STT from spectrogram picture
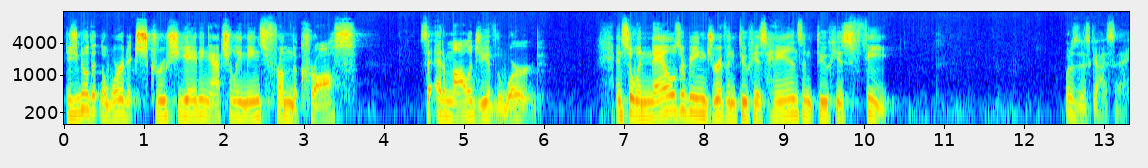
did you know that the word excruciating actually means from the cross? It's the etymology of the word. And so when nails are being driven through his hands and through his feet, what does this guy say?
